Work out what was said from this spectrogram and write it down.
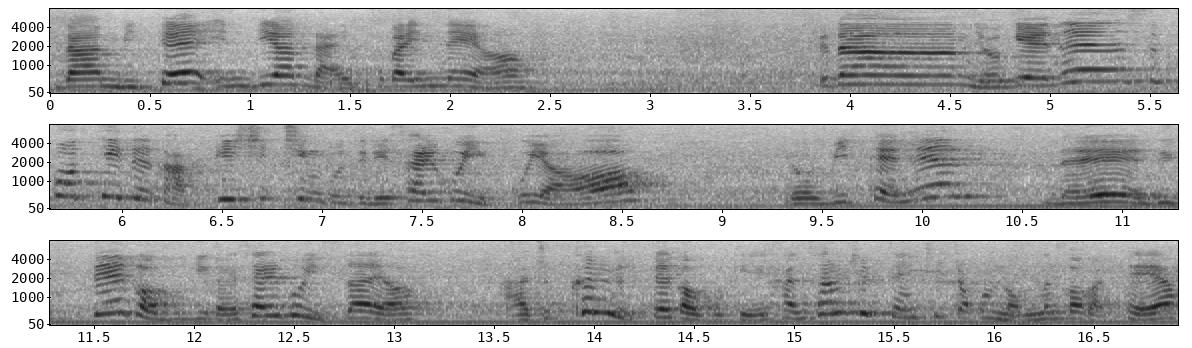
그 다음 밑에 Indian knife가 있네요. 그 다음 여기에는 spotted garfish 친구들이 살고 있고요. 요 밑에는 네 늑대 거북이가 살고 있어요. 아주 큰 늑대 거북이 한 30cm 조금 넘는 것 같아요.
